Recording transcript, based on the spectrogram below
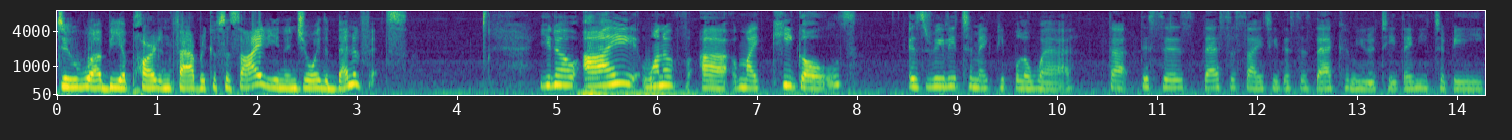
to uh, be a part and fabric of society and enjoy the benefits. You know, I one of uh, my key goals is really to make people aware that this is their society, this is their community, they need to be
